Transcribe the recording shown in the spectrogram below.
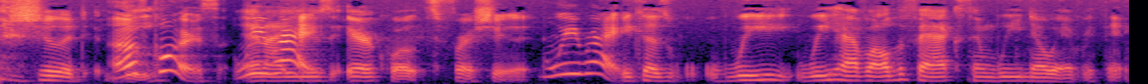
should be. Of course, we and right. I use air quotes for should we right. because we we have all the facts and we know everything.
